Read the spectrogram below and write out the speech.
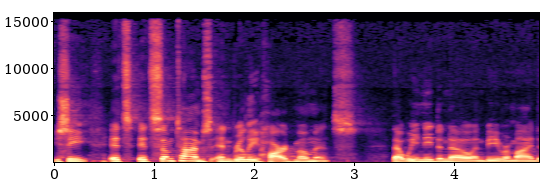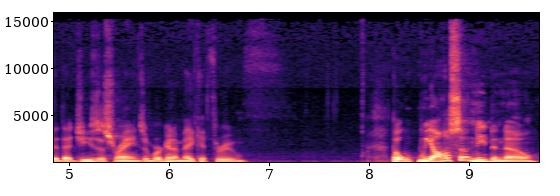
you see, it's, it's sometimes in really hard moments that we need to know and be reminded that Jesus reigns and we're going to make it through. But we also need to know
